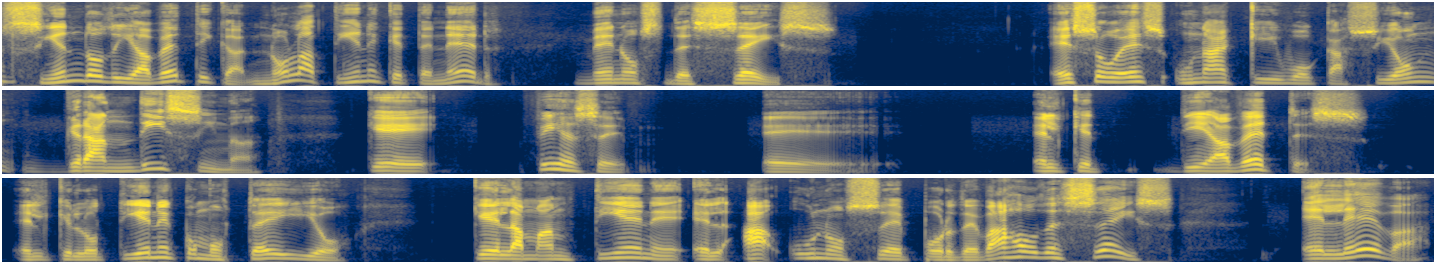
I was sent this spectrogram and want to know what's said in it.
siendo diabética no la tiene que tener menos de 6. Eso es una equivocación grandísima que, fíjese, eh, el que diabetes, el que lo tiene como usted y yo, que la mantiene el A1C por debajo de 6, eleva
